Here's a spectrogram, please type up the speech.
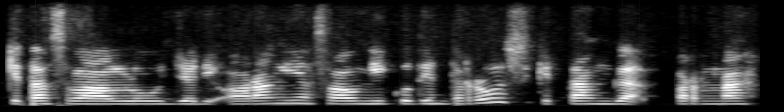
Kita selalu jadi orang yang selalu ngikutin terus, kita nggak pernah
